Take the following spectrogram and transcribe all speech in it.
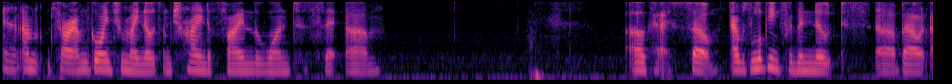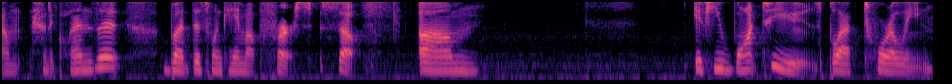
And I'm sorry, I'm going through my notes. I'm trying to find the one to say um Okay, so I was looking for the note to, uh, about um, how to cleanse it, but this one came up first. So, um, if you want to use black tourmaline,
